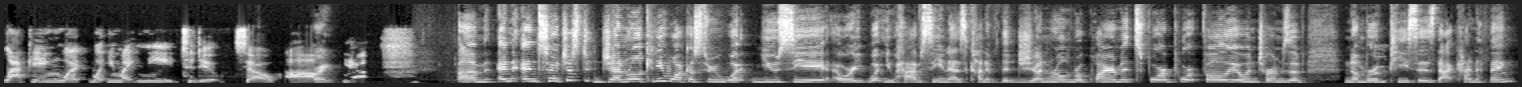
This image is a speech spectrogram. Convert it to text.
lacking, what what you might need to do. So, um, right. yeah. Um, and and so just general, can you walk us through what you see or what you have seen as kind of the general requirements for a portfolio in terms of number of pieces, that kind of thing?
